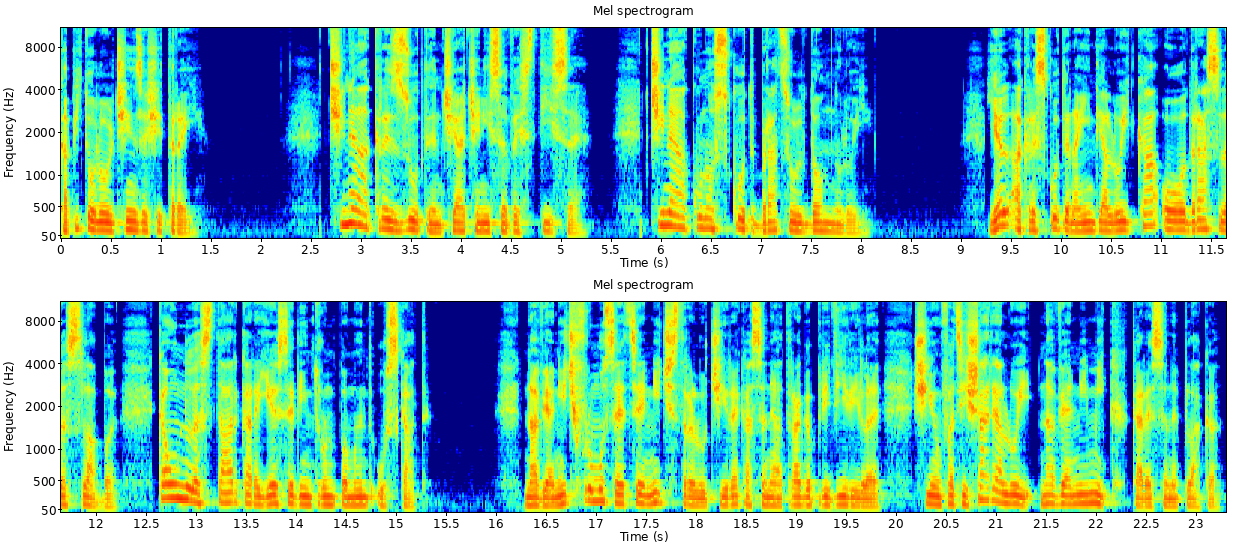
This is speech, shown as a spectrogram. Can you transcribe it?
Capitolul 53 Cine a crezut în ceea ce ni se vestise? Cine a cunoscut brațul Domnului? El a crescut înaintea lui ca o odraslă slabă, ca un lăstar care iese dintr-un pământ uscat. N-avea nici frumusețe, nici strălucire ca să ne atragă privirile și înfățișarea lui n-avea nimic care să ne placă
